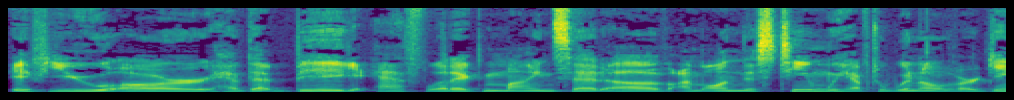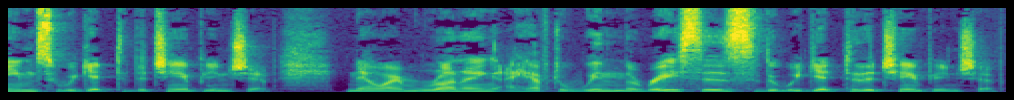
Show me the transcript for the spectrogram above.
if you are have that big athletic mindset of I'm on this team, we have to win all of our games so we get to the championship. Now I'm running, I have to win the races so that we get to the championship.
